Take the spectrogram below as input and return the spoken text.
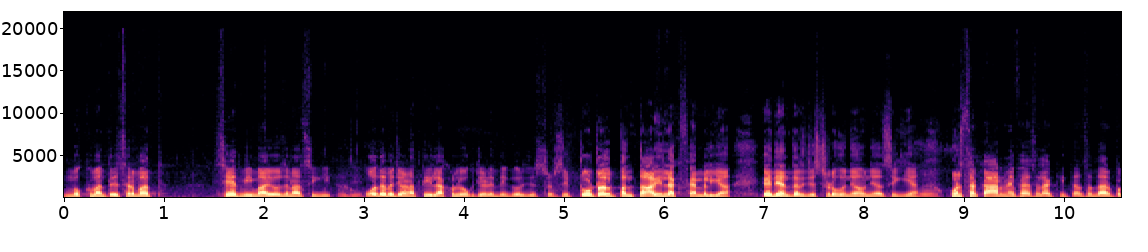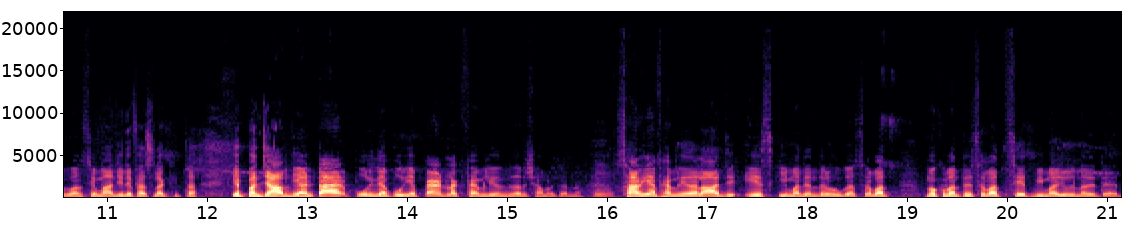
ਮੁੱਖ ਮੰਤਰੀ ਸਰਬੱਤ ਸਿਹਤ ਬੀਮਾ ਯੋਜਨਾ ਸੀਗੀ ਉਹਦੇ ਵਿੱਚ 29 ਲੱਖ ਲੋਕ ਜਿਹੜੇ ਨੇ ਉਹ ਰਜਿਸਟਰਡ ਸੀ। ਟੋਟਲ 45 ਲੱਖ ਫੈਮਲੀਆਂ ਇਹਦੇ ਅੰਦਰ ਰਜਿਸਟਰਡ ਹੋਈਆਂ ਹੋਈਆਂ ਸੀਗੀਆਂ। ਹੁਣ ਸਰਕਾਰ ਨੇ ਫੈਸਲਾ ਕੀਤਾ ਸਰਦਾਰ ਭਗਵੰਤ ਸਿੰਘ ਮਾਨ ਜੀ ਨੇ ਫੈਸਲਾ ਕੀਤਾ ਕਿ ਪੰਜਾਬ ਦੀਆਂ ਇੰਟਾਇਰ ਪੂਰੀ ਦੀਆਂ ਪੂਰੀਆਂ 65 ਲੱਖ ਫੈਮਲੀਆਂ ਦੇ ਅੰਦਰ ਸ਼ਾਮਲ ਕਰਨਾ। ਸਾਰੀਆਂ ਫੈਮਲੀਆਂ ਦਾ ਇਲਾਜ ਇਸ ਸਕੀਮਾਂ ਦੇ ਅੰਦਰ ਹੋਊਗਾ। ਸਰਬੱਤ ਮੁੱਖ ਮੰਤਰੀ ਸਰਬੱਤ ਸਿਹਤ ਬੀਮਾ ਯੋਜਨਾ ਦੇ ਤਹਿਤ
